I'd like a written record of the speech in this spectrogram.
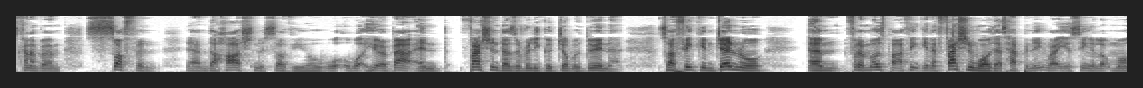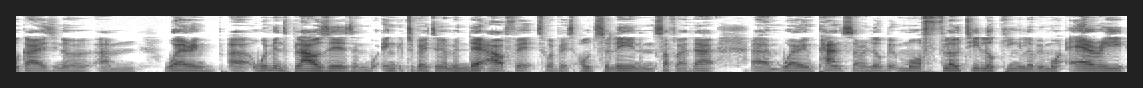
kind of um soften um, the harshness of you or, or what you're about and fashion does a really good job of doing that. So I think in general um, for the most part, I think in a fashion world that's happening, right? You're seeing a lot more guys, you know, um, wearing uh, women's blouses and integrating them in their outfits, whether it's old Celine and stuff like that. Um, wearing pants that are a little bit more floaty looking, a little bit more airy.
